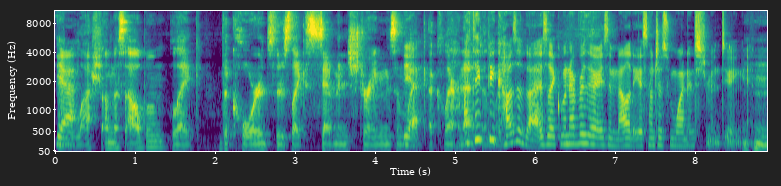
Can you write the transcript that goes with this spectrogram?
Yeah. and lush on this album. Like the chords, there's like seven strings and Yeah. like a clarinet. I think and, like- because of that, is like whenever there is a melody, it's not just one instrument doing it. Mm-hmm.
